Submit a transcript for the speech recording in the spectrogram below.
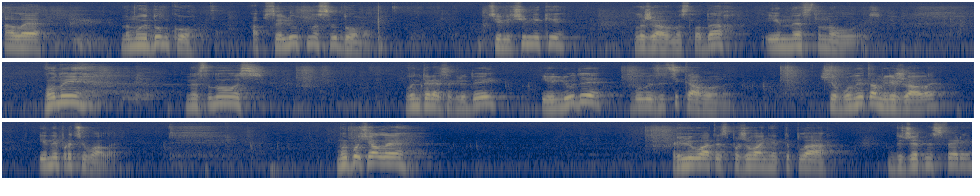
Але, на мою думку, абсолютно свідомо ці лічильники лежали на складах і не встановлювалися. Вони не встановились в інтересах людей, і люди були зацікавлені, щоб вони там лежали і не працювали. Ми почали регулювати споживання тепла в бюджетній сфері,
